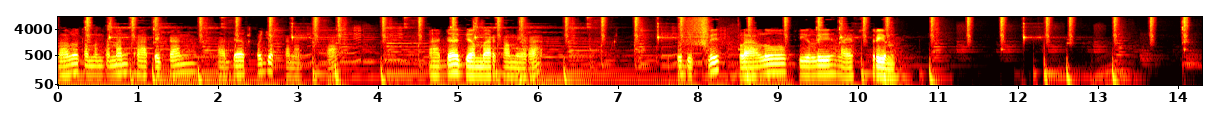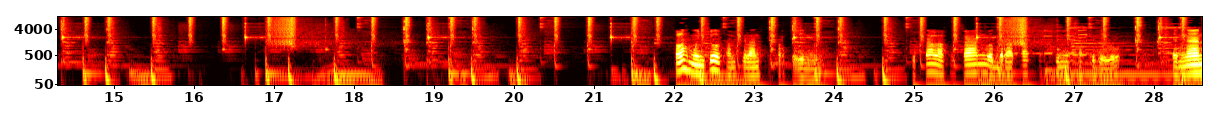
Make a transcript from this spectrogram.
lalu teman-teman perhatikan ada pojok kanan atas ada gambar kamera. Itu diklik lalu pilih live stream. Setelah muncul tampilan seperti ini, kita lakukan beberapa kustomisasi dulu dengan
